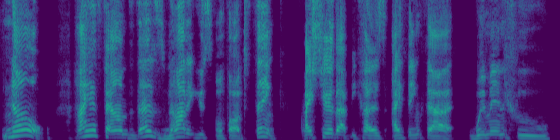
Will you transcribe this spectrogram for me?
No, I have found that that is not a useful thought to think. I share that because I think that women who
